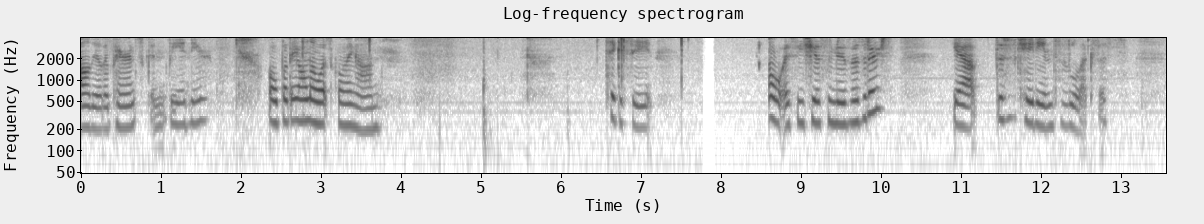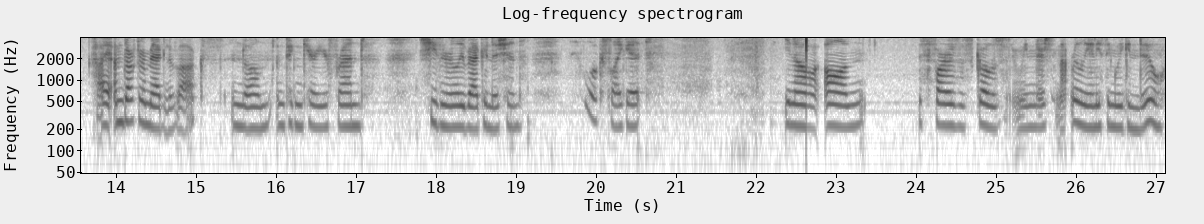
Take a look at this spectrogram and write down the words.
all the other parents couldn't be in here. Oh, but they all know what's going on. Take a seat. Oh, I see she has some new visitors. Yeah, this is Katie and this is Alexis. Hi, I'm Dr. Magnavox, and um, I'm taking care of your friend. She's in really bad condition. It looks like it. You know, um, as far as this goes, I mean, there's not really anything we can do.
